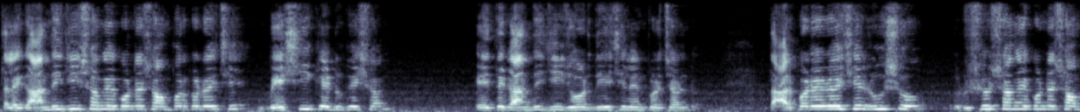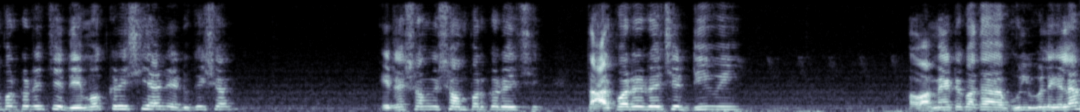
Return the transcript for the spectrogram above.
তাহলে গান্ধীজির সঙ্গে কোনটা সম্পর্ক রয়েছে? Basic education. এতে গান্ধীজি জোর দিয়েছিলেন প্রচণ্ড। তারপরে রয়েছে রুশো। রুশোর সঙ্গে কোনটা সম্পর্ক রয়েছে? ডেমোক্রেসি অ্যান্ড এডুকেশন এটার সঙ্গে সম্পর্ক রয়েছে। তারপরে রয়েছে ডিউই ও, আমি একটা কথা ভুল বলে গেলাম।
